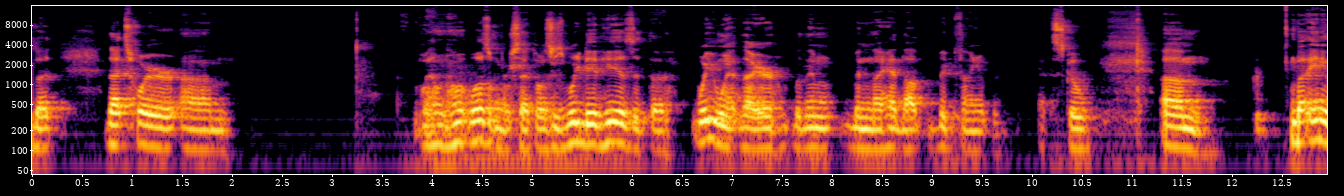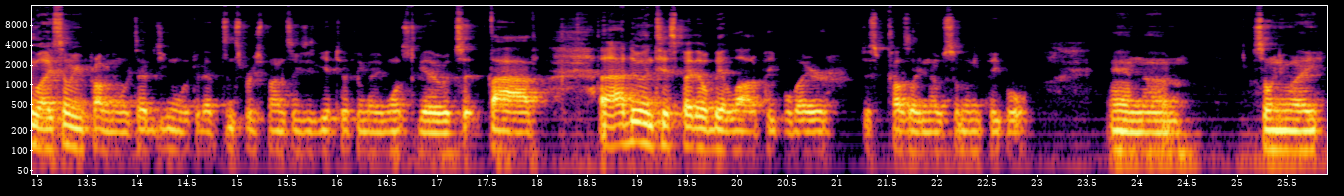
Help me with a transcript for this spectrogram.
but that's where um, well, no, it wasn't Seth was because we did his at the. We went there, but then when they had that big thing at the at the school. Um, but anyway, some of you probably know where it's at, but you can look it up. It's in Spruce Pine. It's easy to get to if anybody wants to go. It's at five. Uh, I do anticipate there will be a lot of people there just because they know so many people. And um, so anyway,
